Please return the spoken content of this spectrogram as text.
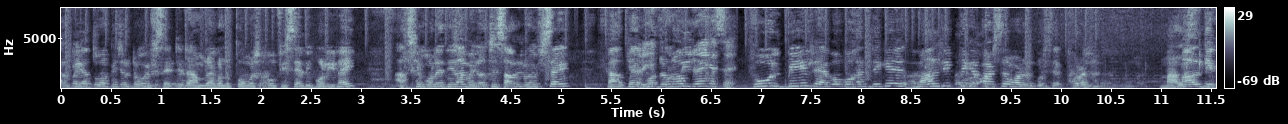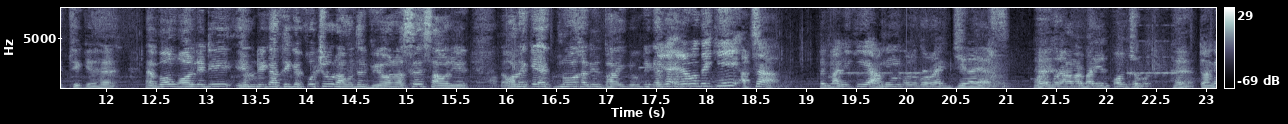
আর ভাইয়া তোমার পিছনে একটা ওয়েবসাইট এটা আমরা এখনও প্রমোশন অফিসিয়ালি বলি নাই। আজকে বলে দিলাম এটা হচ্ছে সাউন্ড ওয়েবসাইট কালকে হয়ে গেছে। ফুল বিল্ড এবং ওখান থেকে মালদ্বীপ থেকে পার্সেল অর্ডার করছে মালদ্বীপ থেকে হ্যাঁ। এবং অলরেডি আমেরিকা থেকে প্রচুর আমাদের ভিউয়ার আছে। সাউরির অনেকে এক নোয়াখালীর ভাই এটার মধ্যে কি আচ্ছা মানে কি আমি মনে করো এক জেলায় আছি। মনে করো আমার বাড়ির পঞ্চগড় হ্যাঁ। তো আমি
